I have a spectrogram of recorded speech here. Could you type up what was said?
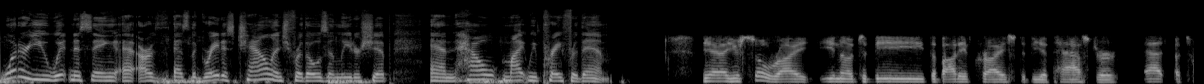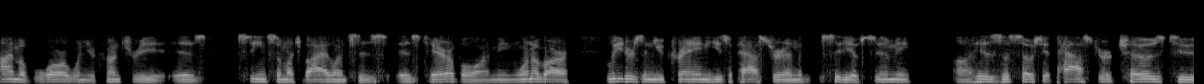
What are you witnessing as the greatest challenge for those in leadership, and how might we pray for them? Yeah, you're so right. You know, to be the body of Christ, to be a pastor, at a time of war when your country is seeing so much violence is is terrible. I mean, one of our leaders in Ukraine, he's a pastor in the city of Sumy. Uh, his associate pastor chose to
